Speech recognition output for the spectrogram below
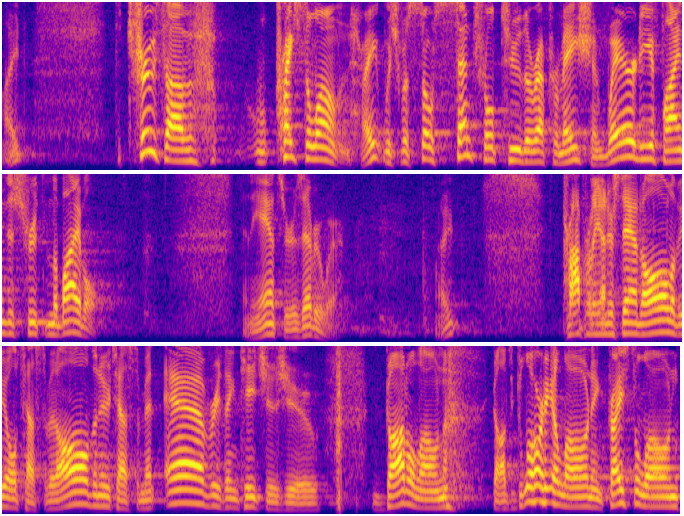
right? The truth of Christ alone, right, which was so central to the Reformation. Where do you find this truth in the Bible? And the answer is everywhere, right? Properly understand all of the Old Testament, all the New Testament, everything teaches you God alone, God's glory alone, in Christ alone.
